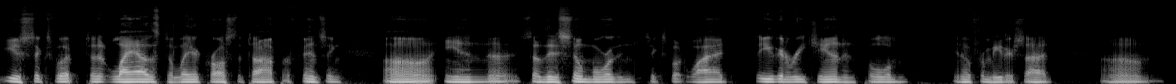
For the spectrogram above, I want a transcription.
use six foot laths to lay across the top or fencing, uh, and uh, so that it's no more than six foot wide. So you can reach in and pull them, you know, from either side. Um,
